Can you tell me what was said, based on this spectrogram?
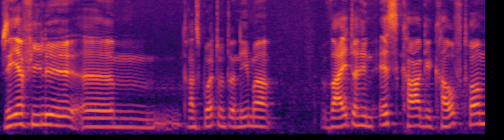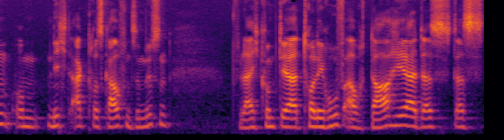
sehr viele ähm, Transportunternehmer weiterhin SK gekauft haben, um nicht Actros kaufen zu müssen. Vielleicht kommt der tolle Ruf auch daher, dass, dass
